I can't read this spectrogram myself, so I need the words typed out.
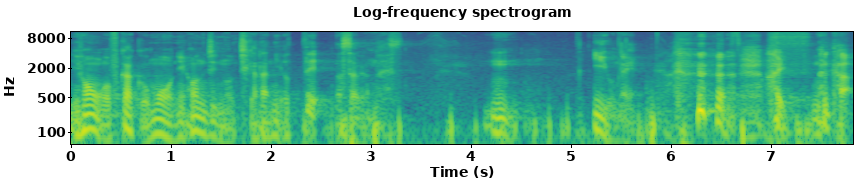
日本を深く思う日本人の力によってなされるのです。うん。いいよね。はい。何か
